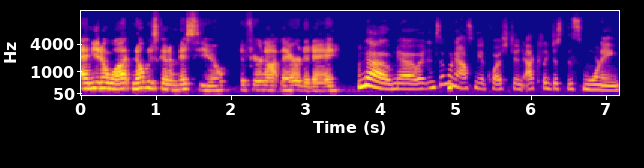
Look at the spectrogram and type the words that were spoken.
And you know what? Nobody's going to miss you if you're not there today. No, no. And, and someone asked me a question actually just this morning.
